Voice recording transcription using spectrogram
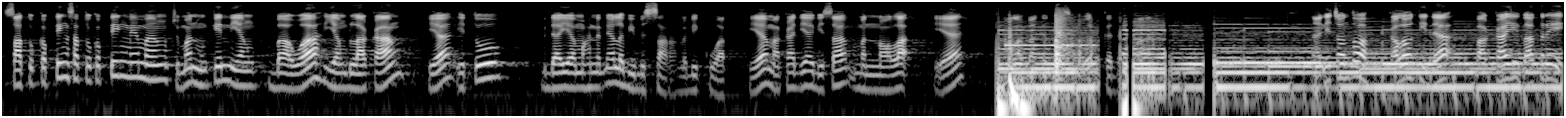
satu keping satu keping memang cuman mungkin yang bawah yang belakang ya itu daya magnetnya lebih besar lebih kuat ya. Maka dia bisa menolak ya menolak baterai tersebut ke depan. Nah ini contoh. Kalau tidak pakai baterai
